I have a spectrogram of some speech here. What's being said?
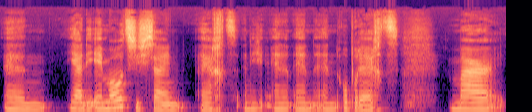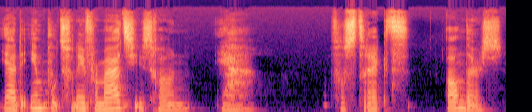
En ja, die emoties zijn echt en, die, en, en, en oprecht. Maar ja, de input van informatie is gewoon, ja, volstrekt anders.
